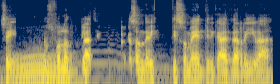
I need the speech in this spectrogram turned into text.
Sí, los uh. Fallout clásicos, que son de vista isométrica desde arriba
